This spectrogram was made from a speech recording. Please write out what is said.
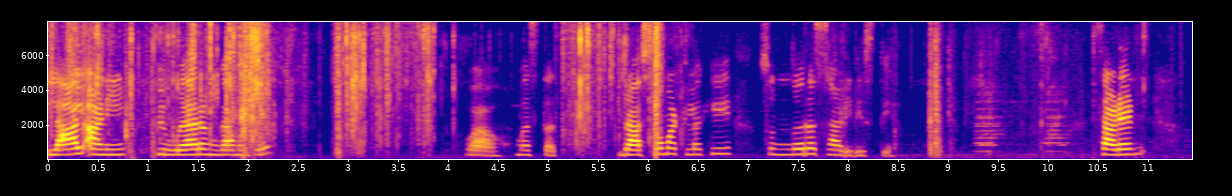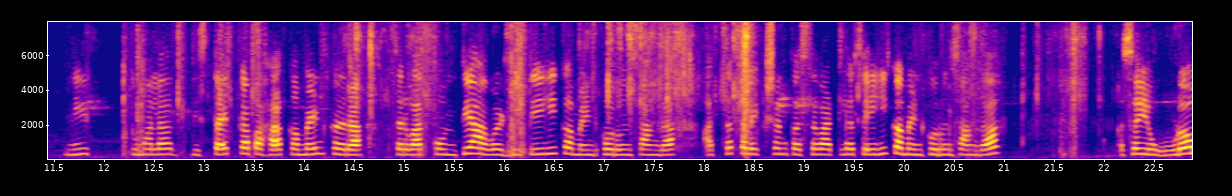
लाल आणि पिवळ्या रंगामध्ये. वाव मस्तच. ब्रासो म्हटलं की सुंदरच साडी दिसते. साड्यांनी नीट तुम्हाला दिसत आहेत का पहा? कमेंट करा. सर्वात कोणती आवडली तेही कमेंट करून सांगा. आजचं कलेक्शन कसं वाटलं तेही कमेंट करून सांगा. असं एवढं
